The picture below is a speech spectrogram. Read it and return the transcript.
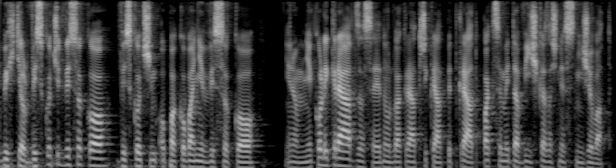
bych chtěl vyskočit vysoko, vyskočím opakovaně vysoko jenom několikrát, zase jednou, dvakrát, třikrát, pětkrát, pak se mi ta výška začne snižovat.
